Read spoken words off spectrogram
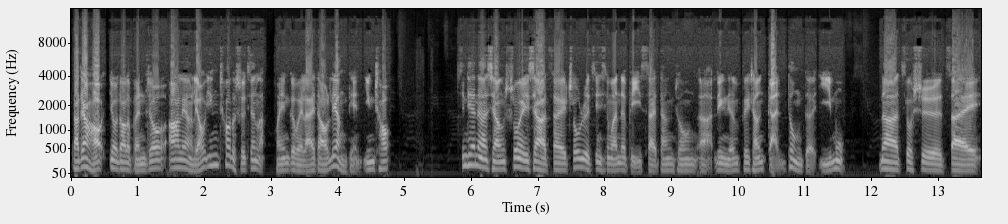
大家好，又到了本周阿亮聊英超的时间了，欢迎各位来到亮点英超。今天呢，想说一下在周日进行完的比赛当中啊，令人非常感动的一幕，那就是在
